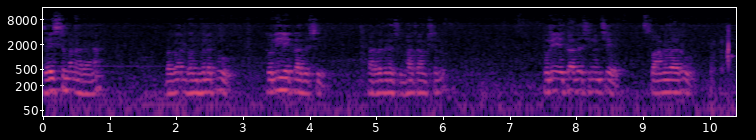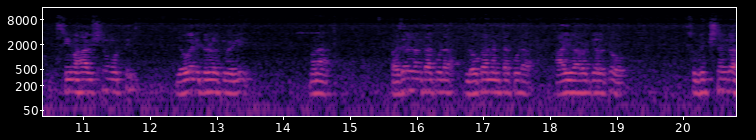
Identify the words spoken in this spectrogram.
జై శ్రీమన్నారాయణ. భగవద్బంధువులకు తొలి ఏకాదశి పర్వదిన శుభాకాంక్షలు. తొలి ఏకాదశి నుంచే స్వామివారు శ్రీ మహావిష్ణుమూర్తి యోగ నిద్రలోకి వెళ్ళి మన ప్రజలంతా కూడా లోకాన్నంతా కూడా ఆయురారోగ్యాలతో సుభిక్షంగా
